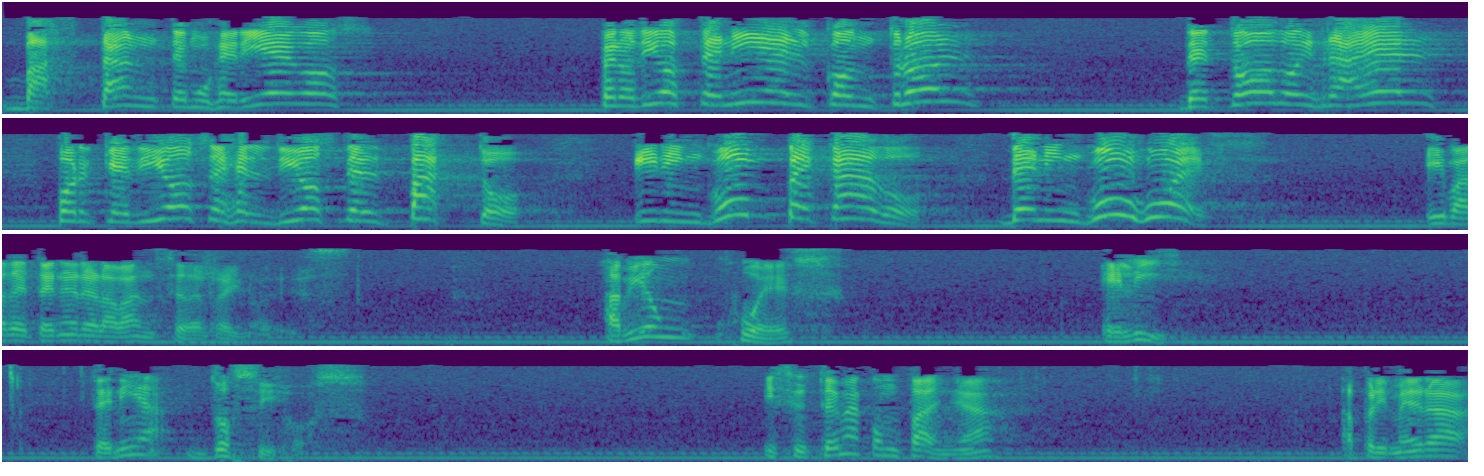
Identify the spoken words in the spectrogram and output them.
bastante mujeriegos, pero Dios tenía el control de todo Israel porque Dios es el Dios del pacto y ningún pecado de ningún juez iba a detener el avance del reino de Dios. Había un juez Elí tenía dos hijos. Y si usted me acompaña a primera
